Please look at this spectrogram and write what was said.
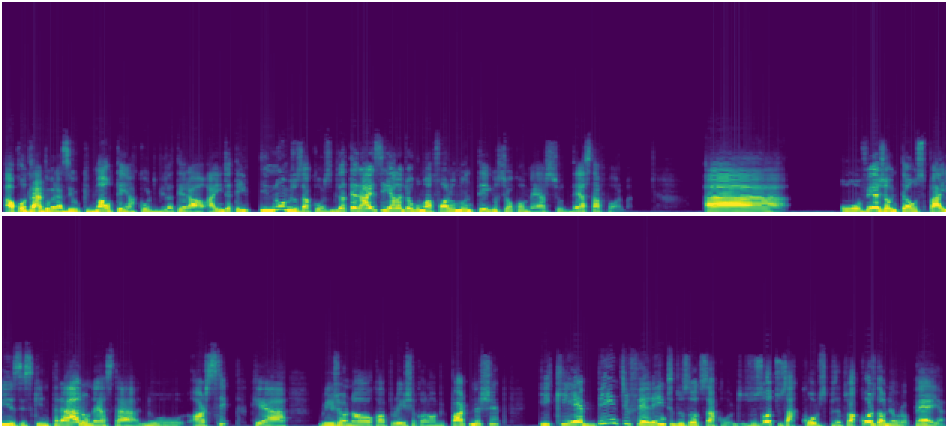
ao contrário do Brasil, que mal tem acordo bilateral, a Índia tem inúmeros acordos bilaterais e ela, de alguma forma, mantém o seu comércio desta forma. Uh, o, vejam, então, os países que entraram nesta no RCEP, que é a Regional Cooperation Economic Partnership, e que é bem diferente dos outros acordos. Os outros acordos, por exemplo, os acordos da União Europeia,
